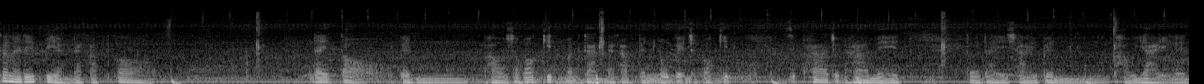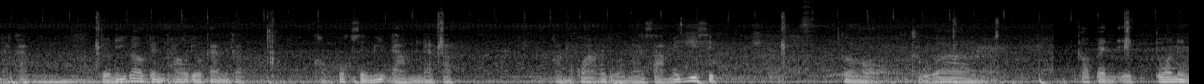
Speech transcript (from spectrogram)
ก็เลยได้เปลี่ยนนะครับก็ได้ต่อเป็นเผาเฉพาะกิจเหมือนกันนะครับ เป็นโรเบตเฉพาะกิจ 15.5 เมตร ก็ได้ใช้เป็นเผาใหญ่เลยนะครับ ตัวนี้ก็เป็นเผาเดียวกันกับของพวกเซมิดำนะครับ ความกว้างก็อยู่ประมาณ3เมตร20ก็ถือว่าก็เป็นอีกตัวหนึ่ง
